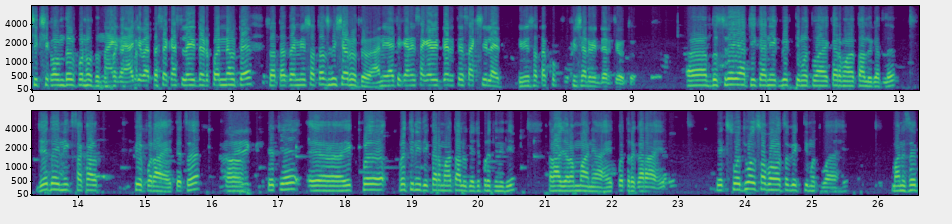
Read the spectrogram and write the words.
शिक्षकांना दडपण होतं नाही नाही अजिबात तसं कसलंही दडपण नव्हतं. स्वतःच मी स्वतःच हुशार होतो. आणि या ठिकाणी सगळे विद्यार्थी साक्षीला आहेत. मी स्वतः खूप हुशार विद्यार्थी होतो. दुसरे या ठिकाणी एक व्यक्तिमत्व आहे करमाळा तालुक्यातलं. जे दैनिक सकाळ पेपर आहे त्याचं त्याचे एक प्र- प्रतिनिधी करमाळा तालुक्याचे प्रतिनिधी राजाराम माने आहेत पत्रकार आहेत. एक स्वज्वल स्वभावाचं व्यक्तिमत्व आहे. मानेसाहेब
